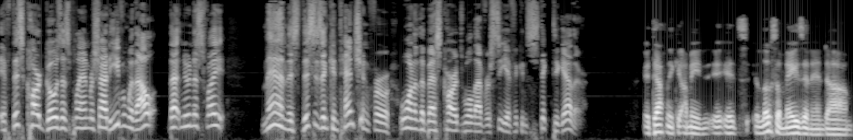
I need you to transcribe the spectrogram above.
if this card goes as planned, Rashad, even without that Nunes fight, man, this this is in contention for one of the best cards we'll ever see if it can stick together. It definitely. Can, I mean, it, it's it looks amazing, and um,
